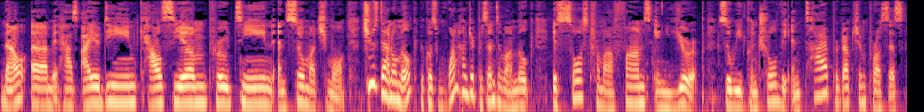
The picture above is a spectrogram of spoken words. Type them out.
Now, um, it has iodine, calcium, protein, and so much more. Choose Dano milk because 100% of our milk is sourced from our farms in Europe, so we control the entire production process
